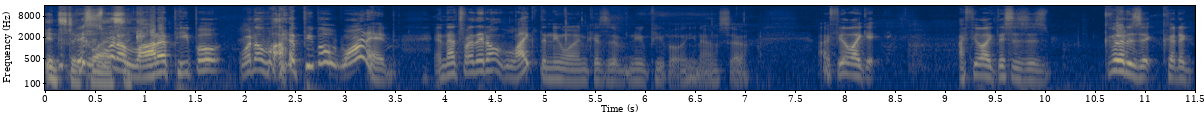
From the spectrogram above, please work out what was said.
Instant this is what a lot of people what a lot of people wanted and that's why they don't like the new one because of new people, you know. So I feel like it. I feel like this is as good as it could have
